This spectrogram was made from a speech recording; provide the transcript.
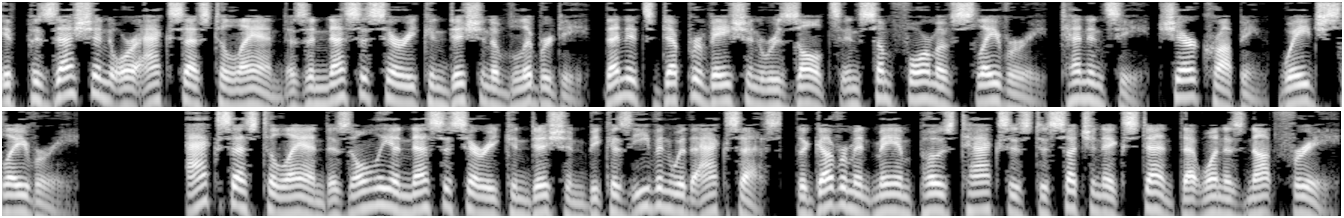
If possession or access to land is a necessary condition of liberty, then its deprivation results in some form of slavery, tenancy, sharecropping, wage slavery. Access to land is only a necessary condition because even with access, the government may impose taxes to such an extent that one is not free.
